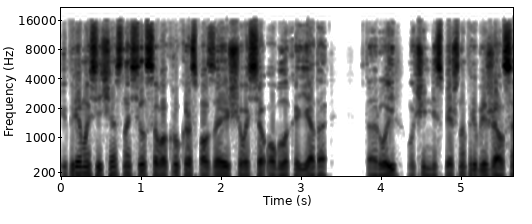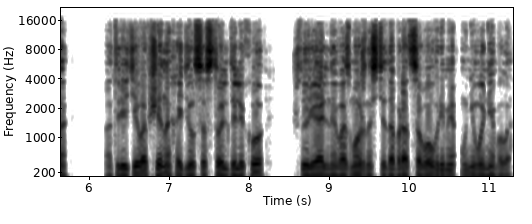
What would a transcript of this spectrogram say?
и прямо сейчас носился вокруг расползающегося облака яда, второй очень неспешно приближался, а третий вообще находился столь далеко, что реальной возможности добраться вовремя у него не было.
